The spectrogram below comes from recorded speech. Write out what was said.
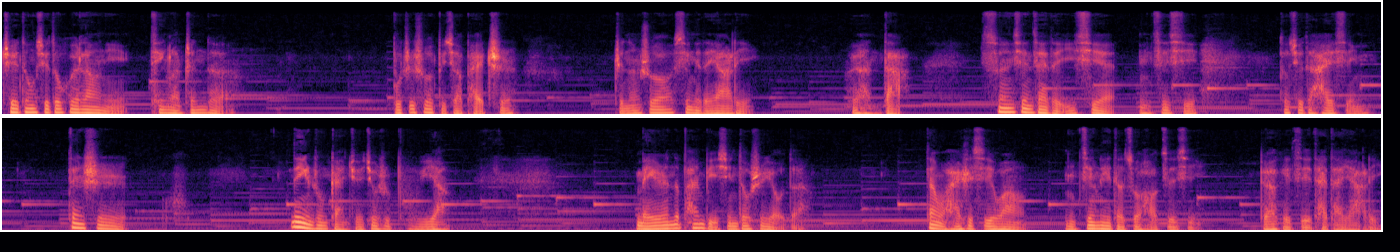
这些东西都会让你听了真的，不是说比较排斥，只能说心里的压力会很大。虽然现在的一切你自己都觉得还行，但是另一种感觉就是不一样。每个人的攀比心都是有的，但我还是希望你尽力的做好自己，不要给自己太大压力，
